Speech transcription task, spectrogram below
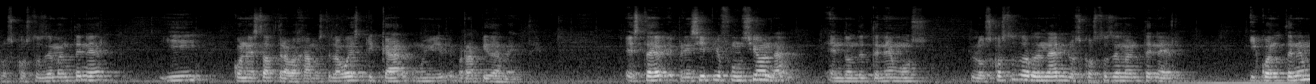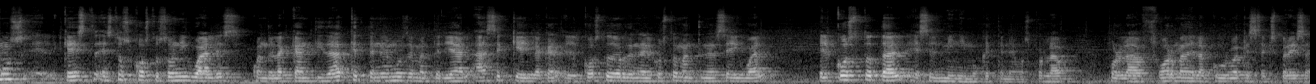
los costos de mantener y con esto trabajamos. Te la voy a explicar muy rápidamente. Este principio funciona en donde tenemos los costos de ordenar y los costos de mantener y cuando tenemos eh, que estos costos son iguales, cuando la cantidad que tenemos de material hace que el costo de ordenar y el costo de mantener sea igual, el costo total es el mínimo que tenemos por la, por la forma de la curva que se expresa.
